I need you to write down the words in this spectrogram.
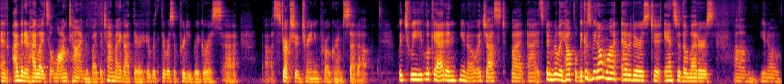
and I've been in highlights a long time, and by the time I got there, it was there was a pretty rigorous, uh, uh, structured training program set up, which we look at and you know adjust. But uh, it's been really helpful because we don't want editors to answer the letters, um, you know,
